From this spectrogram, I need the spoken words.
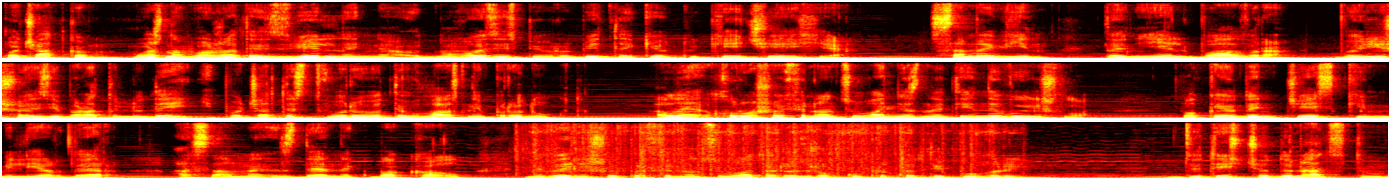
Початком можна вважати звільнення одного зі співробітників Тукей Чехія. Саме він, Даніель Вавра, вирішує зібрати людей і почати створювати власний продукт. Але хорошого фінансування знайти не вийшло, поки один чеський мільярдер, а саме Зденек Бакал, не вирішив профінансувати розробку прототипу гри. У 2011-му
